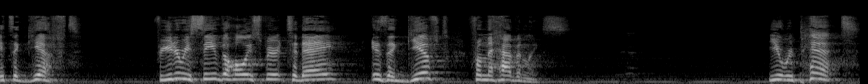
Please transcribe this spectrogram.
It's a gift. For you to receive the Holy Spirit today is a gift from the heavenlies. You repent,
